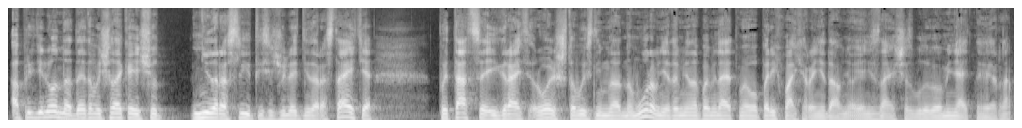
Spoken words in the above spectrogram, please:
определенно до этого человека еще не доросли, тысячу лет не дорастаете, пытаться играть роль, что вы с ним на одном уровне, это мне напоминает моего парикмахера недавнего, я не знаю, сейчас буду его менять, наверное.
